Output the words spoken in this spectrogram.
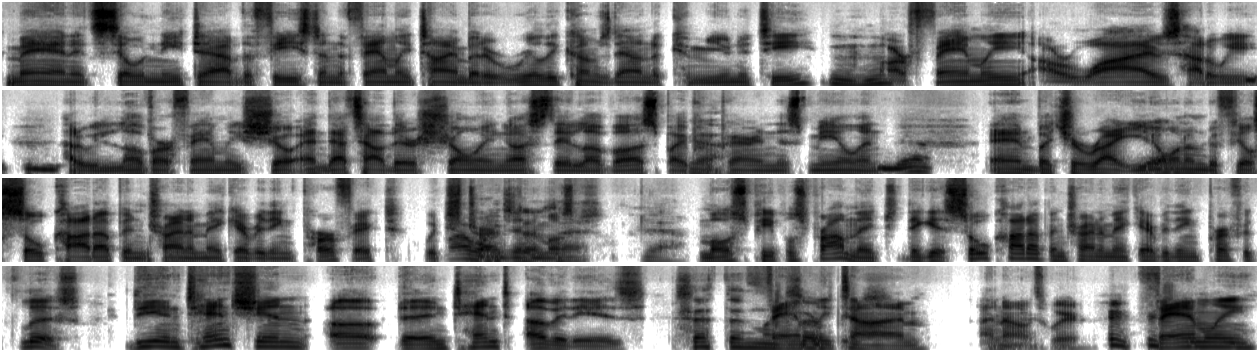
man, it's so neat to have the feast and the family time, but it really comes down to community, Mhm. our family, our wives, how do we Mhm. how do we love our family show and that's how they're showing us they love us by Yeah. preparing this meal and Yeah. and but you're right you Yeah. don't want them to feel so caught up in trying to make everything perfect which My turns into most. Yeah. most people's problem they, they get so caught up in trying to make everything perfect list the intention of the intent of it is Set them family circles. time i know it's weird family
